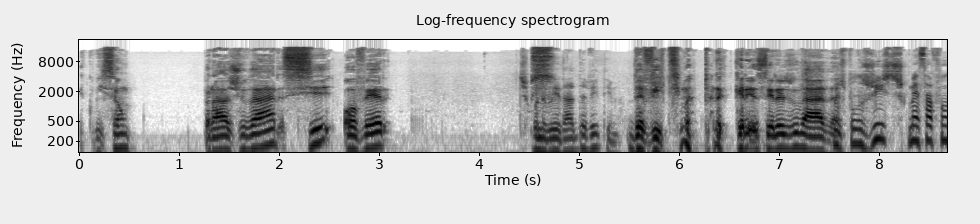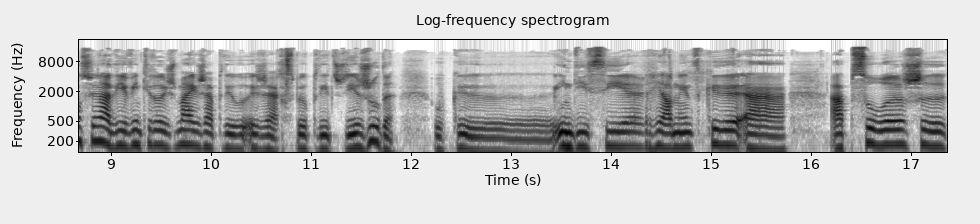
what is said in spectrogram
a Comissão para ajudar se houver disponibilidade da vítima. Da vítima para querer ser ajudada. Mas pelos vistos começa a funcionar. Dia 22 de maio já, pediu, já recebeu pedidos de ajuda, o que indicia realmente que há há pessoas eh,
